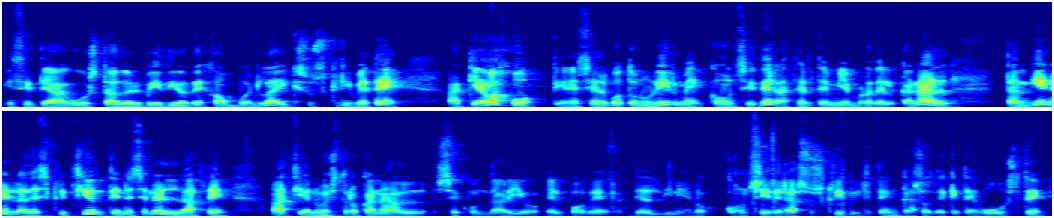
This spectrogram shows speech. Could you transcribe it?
Y si te ha gustado el vídeo, deja un buen like, suscríbete. Aquí abajo tienes el botón unirme, considera hacerte miembro del canal. También en la descripción tienes el enlace hacia nuestro canal secundario, El Poder del Dinero. Considera suscribirte en caso de que te guste,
